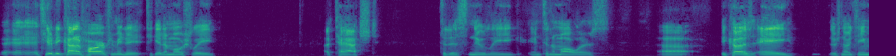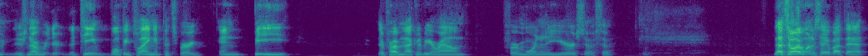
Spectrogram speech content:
it's going to be kind of hard for me to, to get emotionally attached to this new league and to the Maulers uh, because a there's no team there's no the team won't be playing in Pittsburgh and b they're probably not going to be around for more than a year or so. So that's all I want to say about that.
